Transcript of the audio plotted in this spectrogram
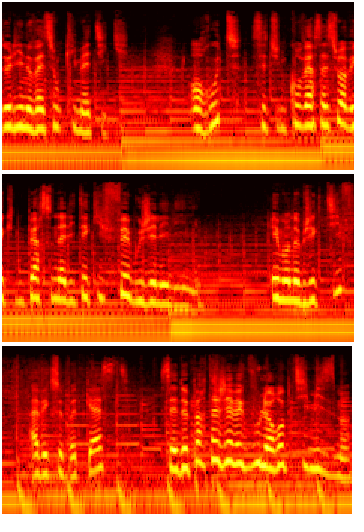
de l'innovation climatique. En route, c'est une conversation avec une personnalité qui fait bouger les lignes. Et mon objectif, avec ce podcast, c'est de partager avec vous leur optimisme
